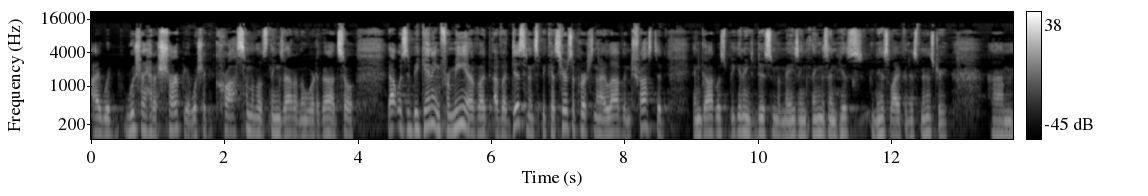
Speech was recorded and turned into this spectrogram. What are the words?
I would wish I had a Sharpie. I wish I could cross some of those things out on the Word of God. So that was the beginning for me of a, of a dissonance because here's a person that I loved and trusted, and God was beginning to do some amazing things in his, in his life and his ministry. Um,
